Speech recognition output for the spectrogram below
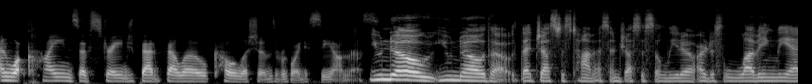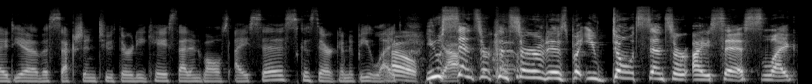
and what kinds of strange bedfellow coalitions we're going to see on this. You know, you know though that Justice Thomas and Justice Alito are just loving the idea of a Section 230 case that involves ISIS because they're going to be like, oh, "You yeah. censor conservatives, but you don't censor ISIS." Like,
